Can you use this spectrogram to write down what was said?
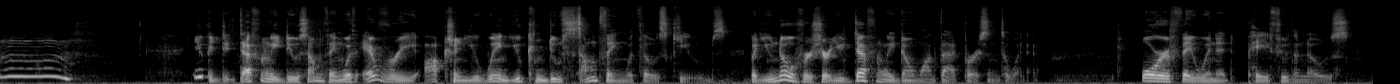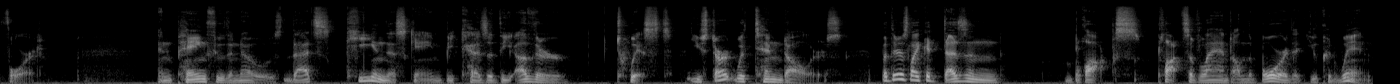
Mm, you could definitely do something with every auction you win. You can do something with those cubes, but you know for sure you definitely don't want that person to win it. Or if they win it, pay through the nose for it. And paying through the nose, that's key in this game because of the other twist. You start with $10, but there's like a dozen blocks, plots of land on the board that you could win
